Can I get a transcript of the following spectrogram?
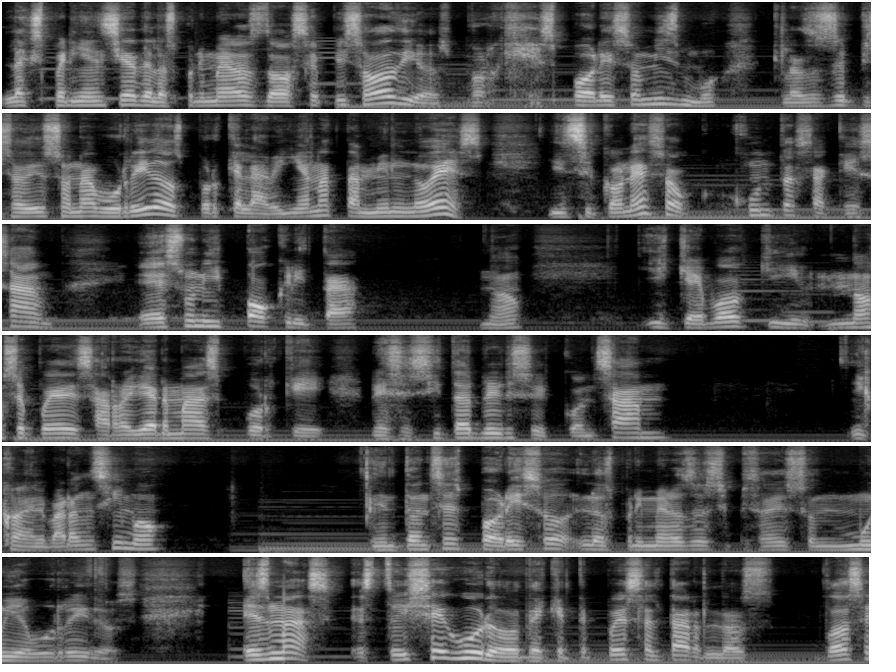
la experiencia de los primeros dos episodios. Porque es por eso mismo que los dos episodios son aburridos. Porque la villana también lo es. Y si con eso juntas a que Sam es un hipócrita, ¿no? Y que Bucky no se puede desarrollar más porque necesita abrirse con Sam y con el Barón Simo entonces por eso los primeros dos episodios son muy aburridos. Es más, estoy seguro de que te puedes saltar los dos,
